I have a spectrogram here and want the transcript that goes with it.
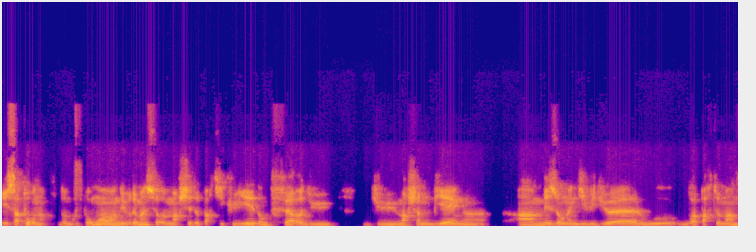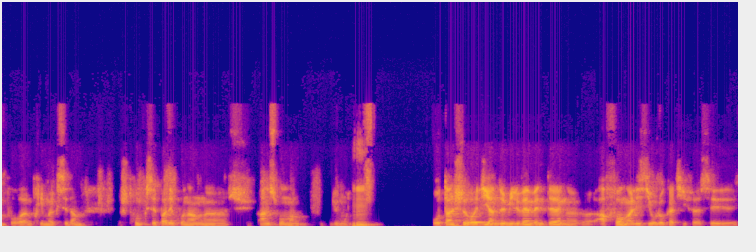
et, ça tourne. Donc pour moi, on est vraiment sur un marché de particulier, donc faire du, du marchand de biens euh, en maison individuelle ou, ou appartement pour un prix excédent, je trouve que c'est pas déconnant euh, en ce moment, du moins. Hmm. Autant je te redis en 2020-2021, à fond, allez-y au locatif, hein, c'est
